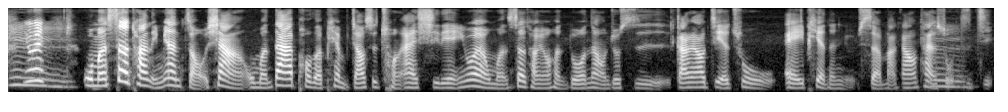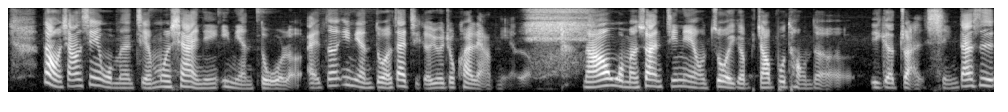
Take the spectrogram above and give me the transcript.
因为嗯我们社团里面走向，我们大家 PO 的片比较是纯爱系列，因为我们社团有很多那种就是刚要接触 A 片的女生嘛，刚要探索自嗯己。但我相信我们的节目现在已经一年多了，哎，真一年多了，在几个月就快两年了。然后我们虽然今年有做一个比较不同的一个转型，但是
